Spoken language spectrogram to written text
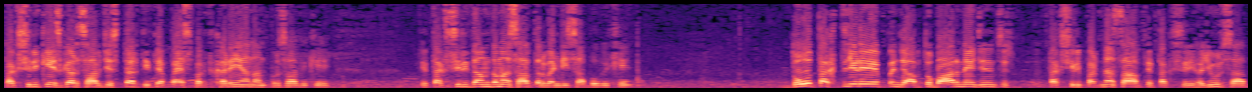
ਤਖਤ ਸ਼੍ਰੀ ਕੇਸਗੜ੍ਹ ਸਾਹਿਬ ਜਿਸ ਧਰਤੀ ਤੇ ਆਪਾਂ ਇਸ ਵਕਤ ਖੜੇ ਹਾਂ, ਅਨੰਦਪੁਰ ਸਾਹਿਬ ਵਿਖੇ ਤੇ ਤਖਤ ਸ਼੍ਰੀ ਦਮਦਮਾ ਸਾਹਿਬ ਤਲਵੰਡੀ ਸਾਬੋ ਵਿਖੇ। ਦੋ ਤਖਤ ਜਿਹੜੇ ਪੰਜਾਬ ਤੋਂ ਬਾਹਰ ਨੇ ਜਿਨ੍ਹਾਂ ਚ ਤਖਤ ਸ਼੍ਰੀ ਪਟਨਾ ਸਾਹਿਬ ਤੇ ਤਖਤ ਸ਼੍ਰੀ ਹਜੂਰ ਸਾਹਿਬ।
